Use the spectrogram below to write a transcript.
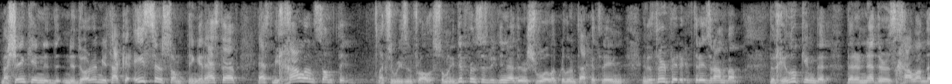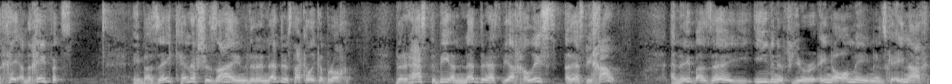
Mashenkin Nedorim, you take a something. It has to have, it has to be chal on something. That's the reason for all, so many differences between neder and shvua, like we learned taka today in, in the third pedic of today's Rambam. The chilukim that that a neder is chal on the chay, on the chayfetz. A bazei kenef shezayin that a neder is not like a brocha. That it has to be a neder, has to be a chalis, it has to be chal. And a bazei, even if you're eina omein it's keinach,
